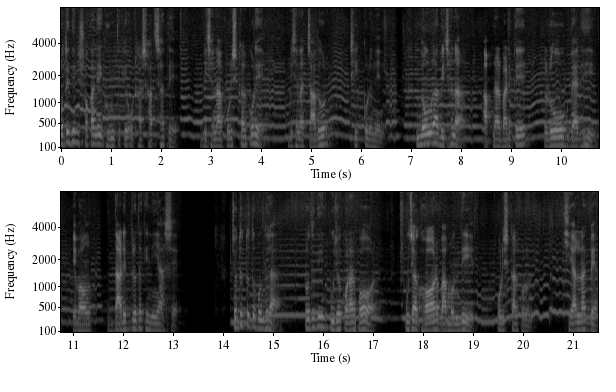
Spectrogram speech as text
প্রতিদিন সকালে ঘুম থেকে ওঠার সাথে সাথে বিছানা পরিষ্কার করে বিছানার চাদর ঠিক করে নিন। নোংরা বিছানা আপনার বাড়িতে রোগ, ব্যাধি এবং দারিদ্রতাকে নিয়ে আসে। চতুর্থত বন্ধুরা, প্রতিদিন পুজো করার পর পূজা ঘর বা মন্দির পরিষ্কার করুন। খেয়াল রাখবেন,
